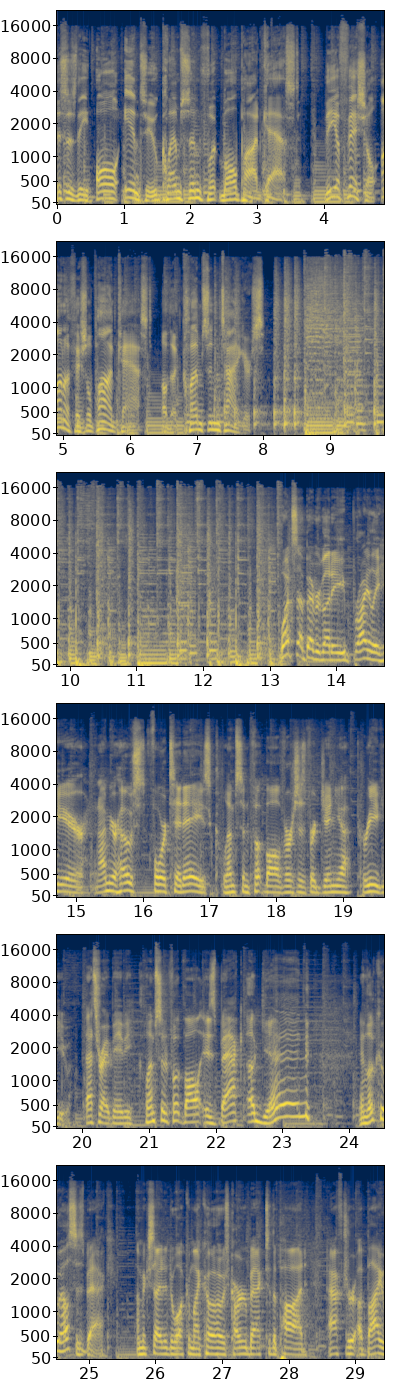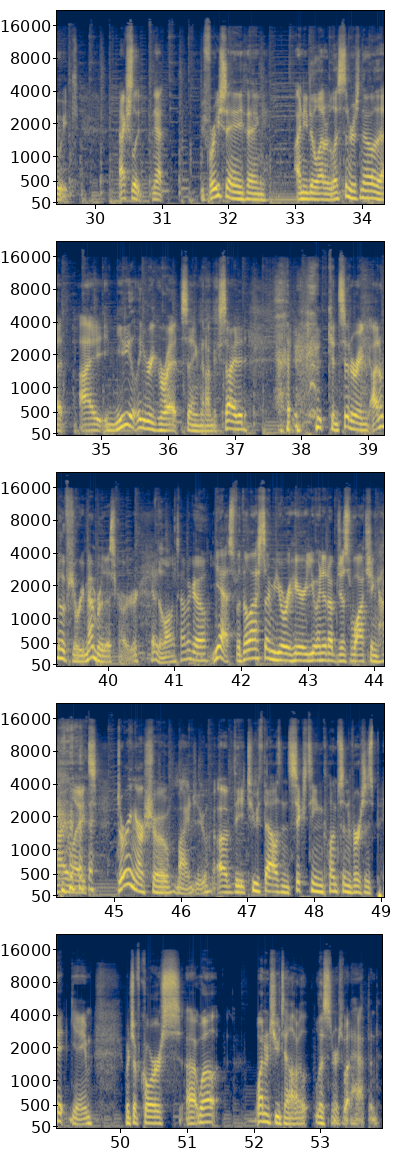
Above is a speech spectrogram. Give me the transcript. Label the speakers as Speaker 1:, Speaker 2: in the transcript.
Speaker 1: This is the All Into Clemson Football Podcast, the official, unofficial podcast of the Clemson Tigers.
Speaker 2: What's up, everybody? Briley here, and I'm your host for today's Clemson football versus Virginia preview. That's right, baby. Clemson football is back again. And look who else is back. I'm excited to welcome my co host Carter back to the pod after a bye week. Actually, Net, before you say anything, I need to let our listeners know that I immediately regret saying that I'm excited. Considering, I don't know if you remember this, Carter.
Speaker 3: It was a long time ago.
Speaker 2: Yes, but the last time you were here, you ended up just watching highlights during our show, mind you, of the 2016 Clemson versus Pitt game, which, of course, uh, well, why don't you tell our listeners what happened?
